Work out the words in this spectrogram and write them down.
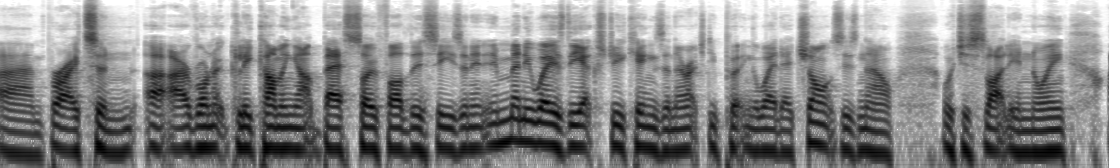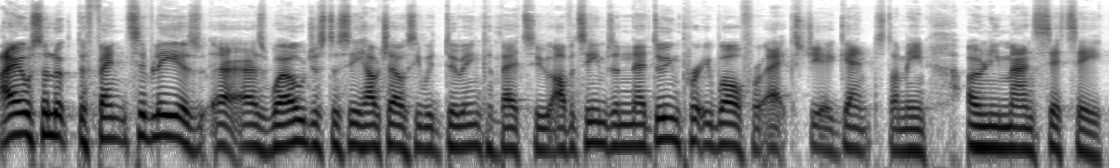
Um, Brighton, uh, ironically, coming out best so far this season. In, in, many ways, the XG Kings, and they're actually putting away their chances now, which is slightly annoying. I also looked defensively as uh, as well, just to see how Chelsea were doing compared to other teams, and they're doing pretty well for XG against. I mean, only Man City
